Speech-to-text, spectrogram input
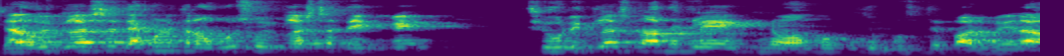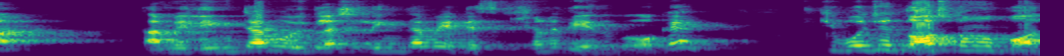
যারা ওই ক্লাসটা দেখোনি, তারা অবশ্যই ওই ক্লাসটা দেখবে। থিওরি ক্লাস না দেখলে এখানে অঙ্ক কিছু বুঝতে পারবে না। আমি লিঙ্কটা আমি ওই ক্লাসের লিঙ্কটা আমি ডেসক্রিপশনে দিয়ে দেবো ওকে কি বলছে? দশতম পদ।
